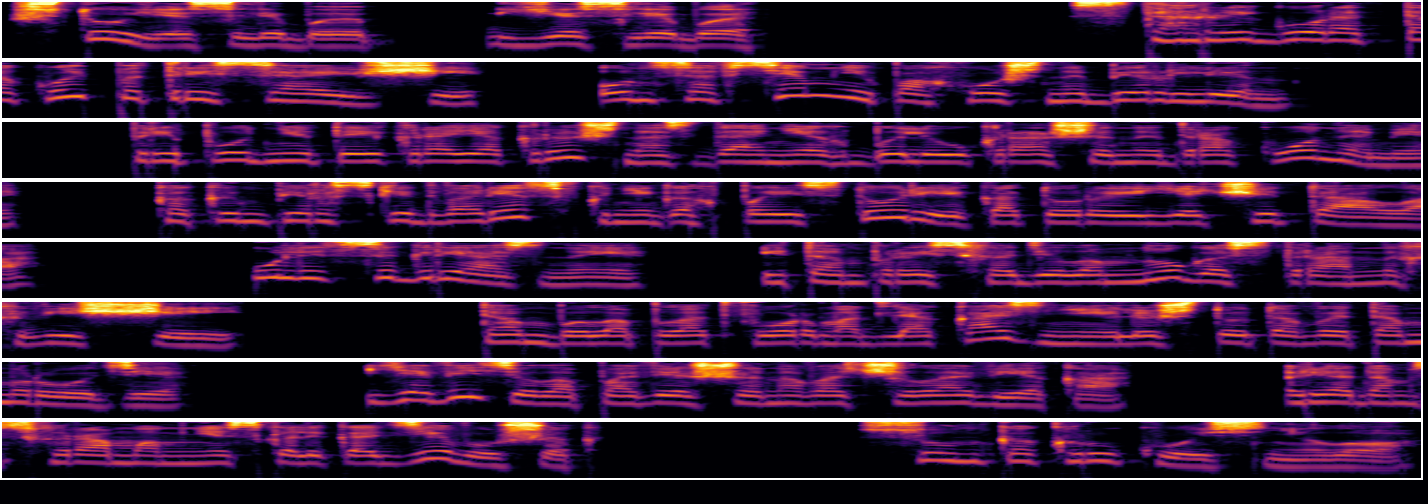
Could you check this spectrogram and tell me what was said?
Что если бы... если бы...» «Старый город такой потрясающий, он совсем не похож на Берлин. Приподнятые края крыш на зданиях были украшены драконами, как имперский дворец в книгах по истории, которые я читала. Улицы грязные, и там происходило много странных вещей. Там была платформа для казни или что-то в этом роде. Я видела повешенного человека. Рядом с храмом несколько девушек. Сон как рукой сняло.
